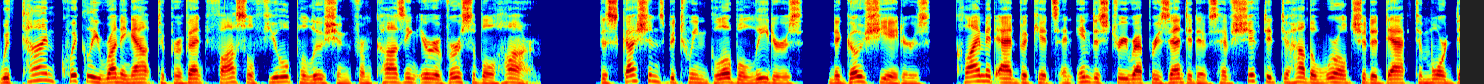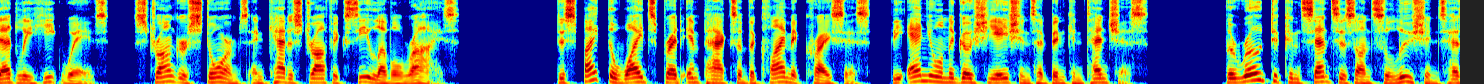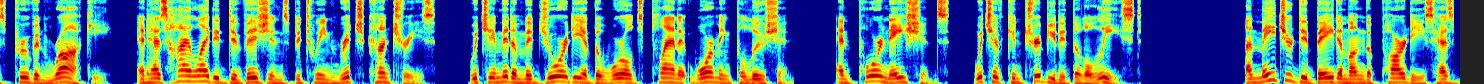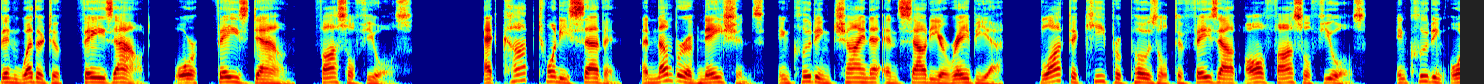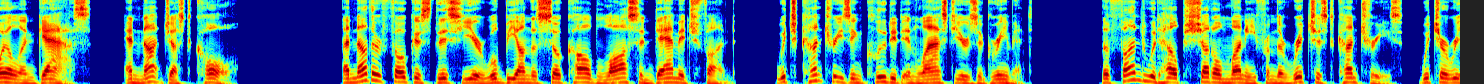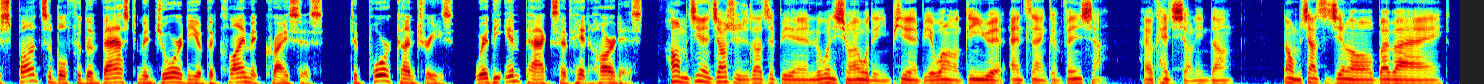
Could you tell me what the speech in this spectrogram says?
With time quickly running out to prevent fossil fuel pollution from causing irreversible harm, discussions between global leaders, negotiators, climate advocates, and industry representatives have shifted to how the world should adapt to more deadly heat waves, stronger storms, and catastrophic sea level rise. Despite the widespread impacts of the climate crisis, the annual negotiations have been contentious. The road to consensus on solutions has proven rocky and has highlighted divisions between rich countries, which emit a majority of the world's planet warming pollution, and poor nations, which have contributed the least. A major debate among the parties has been whether to phase out or phase down fossil fuels. At COP27, a number of nations, including China and Saudi Arabia, blocked a key proposal to phase out all fossil fuels, including oil and gas, and not just coal. Another focus this year will be on the so-called Loss and Damage Fund, which countries included in last year's agreement. The fund would help shuttle money from the richest countries, which are responsible for the vast majority of the climate crisis, to poor countries, where the impacts have hit hardest. 好，我们今天的教学就到这边。如果你喜欢我的影片，别忘了订阅、按赞跟分享，还有开启小铃铛。那我们下次见喽，拜拜。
